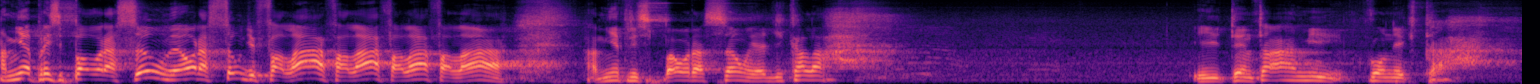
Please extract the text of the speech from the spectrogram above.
a minha principal oração não é a oração de falar, falar, falar, falar. A minha principal oração é a de calar. E tentar me conectar.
